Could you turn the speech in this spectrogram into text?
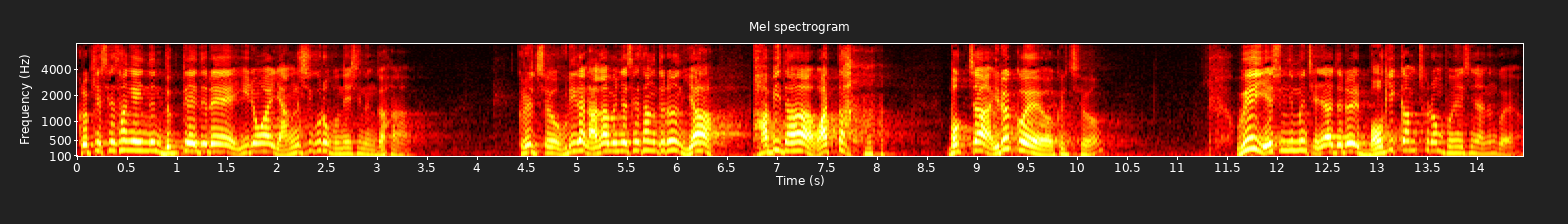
그렇게 세상에 있는 늑대들의 일용할 양식으로 보내시는가? 그렇죠. 우리가 나가면요, 세상들은, 야, 밥이다, 왔다. 먹자, 이럴 거예요. 그렇죠. 왜 예수님은 제자들을 먹잇감처럼 보내시냐는 거예요.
